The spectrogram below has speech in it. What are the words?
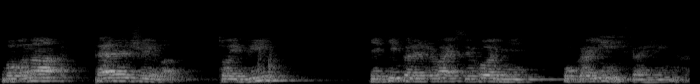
бо вона пережила той біль, який переживає сьогодні українська жінка,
